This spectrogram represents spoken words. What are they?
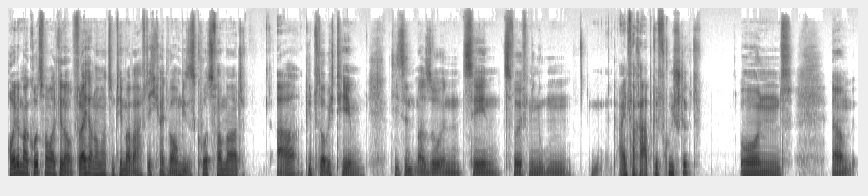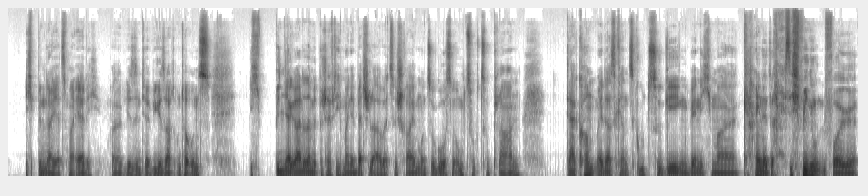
Heute mal Kurzformat, genau. Vielleicht auch nochmal zum Thema Wahrhaftigkeit. Warum dieses Kurzformat? A, gibt es, glaube ich, Themen, die sind mal so in 10, 12 Minuten einfacher abgefrühstückt. Und ähm, ich bin da jetzt mal ehrlich, weil wir sind ja, wie gesagt, unter uns. Ich bin ja gerade damit beschäftigt, meine Bachelorarbeit zu schreiben und so großen Umzug zu planen. Da kommt mir das ganz gut zugegen, wenn ich mal keine 30-Minuten-Folge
